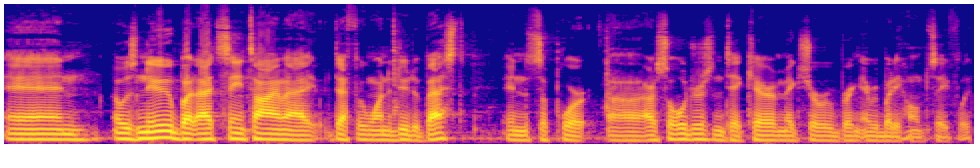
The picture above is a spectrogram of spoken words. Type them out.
and I was new, but at the same time, I definitely want to do the best and support uh, our soldiers and take care and make sure we bring everybody home safely.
